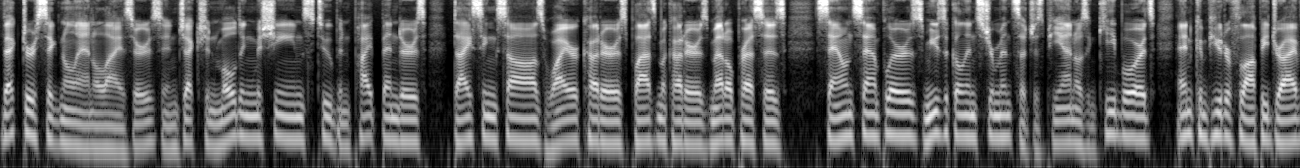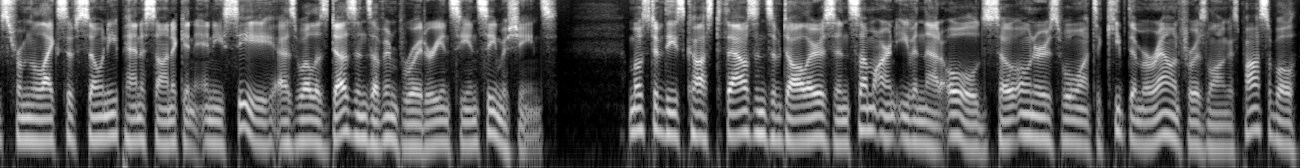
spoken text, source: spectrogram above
vector signal analyzers, injection molding machines, tube and pipe benders, dicing saws, wire cutters, plasma cutters, metal presses, sound samplers, musical instruments such as pianos and keyboards, and computer floppy drives from the likes of Sony, Panasonic, and NEC, as well as dozens of embroidery and CNC machines. Most of these cost thousands of dollars, and some aren't even that old, so owners will want to keep them around for as long as possible.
